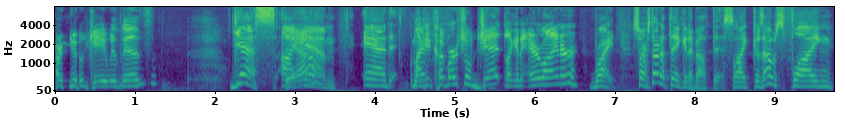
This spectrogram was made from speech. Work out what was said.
Are you okay with this? Yes, I Yeah? am. And my Like a commercial jet, like an airliner? Right. So I started thinking about this, like, because I was flying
